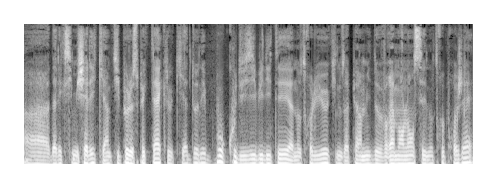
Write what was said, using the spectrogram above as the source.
d'Alexis Michalik, qui est un petit peu le spectacle qui a donné beaucoup de visibilité à notre lieu, qui nous a permis de vraiment lancer notre projet.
